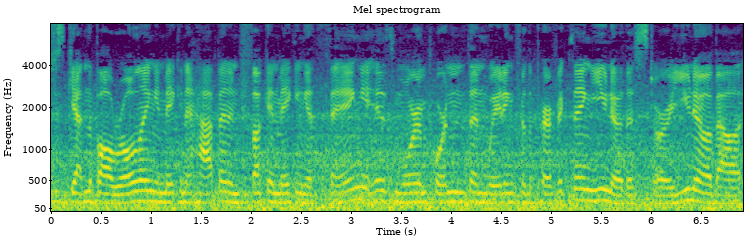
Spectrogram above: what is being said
just getting the ball rolling and making it happen and fucking making a thing is more important than waiting for the perfect thing. You know this story. You know about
